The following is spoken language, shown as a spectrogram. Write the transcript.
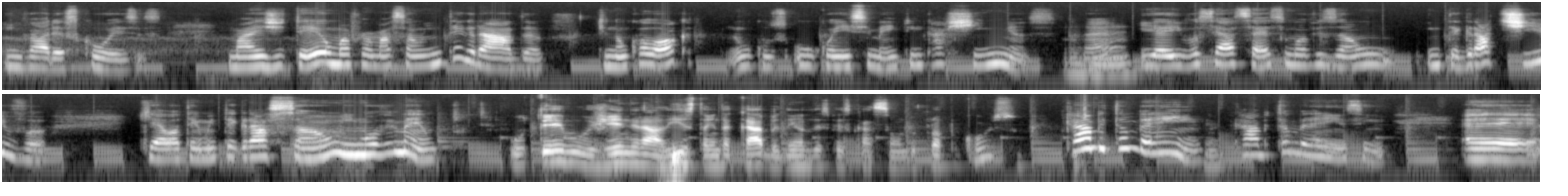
em várias coisas, mas de ter uma formação integrada, que não coloca o, conhecimento em caixinhas, uhum. né? E aí você acessa uma visão integrativa, que ela tem uma integração em movimento. O termo generalista ainda cabe dentro da especificação do próprio curso? Cabe também, cabe também, assim. É,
